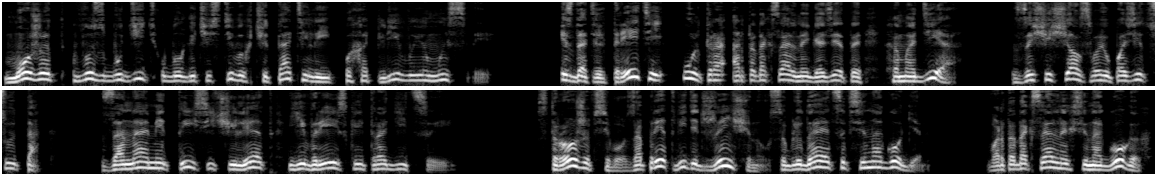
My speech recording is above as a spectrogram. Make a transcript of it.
может возбудить у благочестивых читателей похотливые мысли. Издатель третьей ультраортодоксальной газеты «Хамадия» защищал свою позицию так. «За нами тысячи лет еврейской традиции». Строже всего запрет видеть женщину соблюдается в синагоге, в ортодоксальных синагогах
